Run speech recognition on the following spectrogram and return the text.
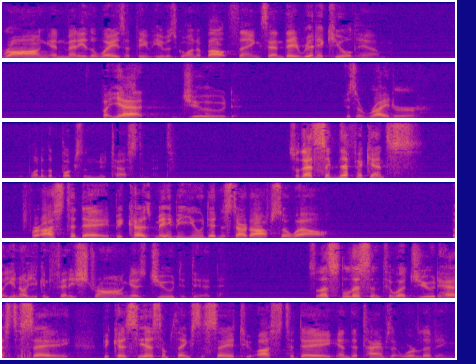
wrong in many of the ways that he was going about things, and they ridiculed him. But yet, Jude is a writer one of the books in the New Testament. So that's significance for us today because maybe you didn't start off so well. But you know, you can finish strong as Jude did. So let's listen to what Jude has to say because he has some things to say to us today in the times that we're living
